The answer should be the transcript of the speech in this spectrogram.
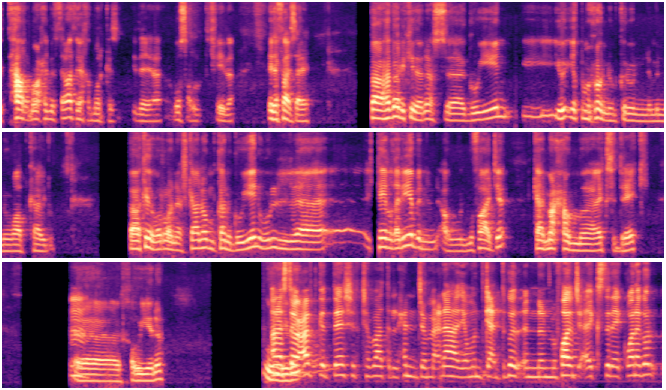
يتحارب مع واحد من الثلاثة ياخذ مركز إذا وصل الشيء ذا إذا فاز عليه فهذول كذا ناس قويين يطمحون انهم يكونون من نواب كايدو فكذا ورونا أشكالهم كانوا قويين والشيء الغريب إن أو المفاجئ كان معهم إكس دريك. آه، خوينا أنا استوعبت قديش الشبات اللي إحنا جمعناها يوم انت قاعد تقول إن المفاجأة إكس دريك وأنا أقول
